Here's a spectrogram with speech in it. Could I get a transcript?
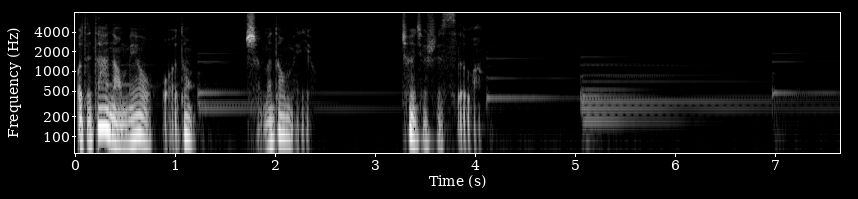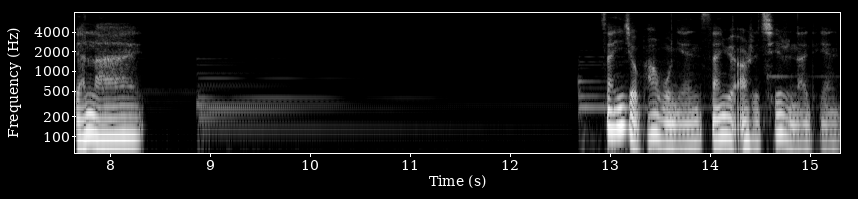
我的大脑没有活动，什么都没有，这就是死亡。原来，在一九八五年三月二十七日那天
